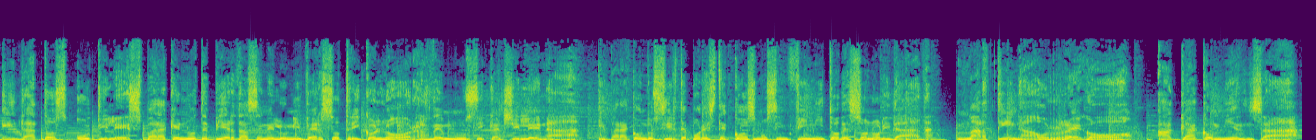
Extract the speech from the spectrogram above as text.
y datos útiles para que no te pierdas en el universo tricolor de música chilena y para conducirte por este cosmos infinito de sonoridad. Martina Orrego. Acá comienza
